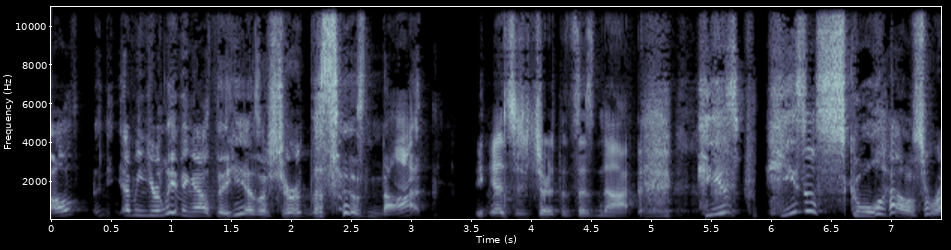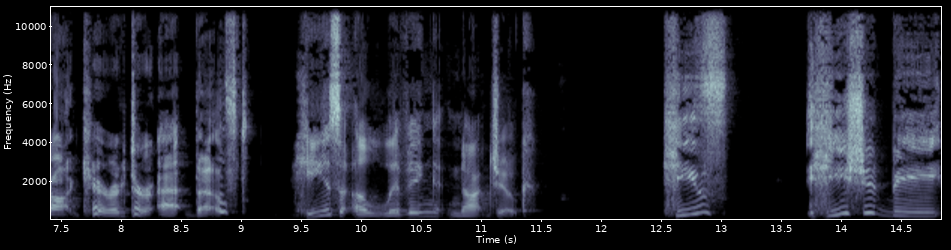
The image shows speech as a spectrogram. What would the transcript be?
I'll, I mean, you're leaving out that he has a shirt that says "not." he has a shirt that says not He's he's a Schoolhouse Rock character at best. he's a living not joke He's he should be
